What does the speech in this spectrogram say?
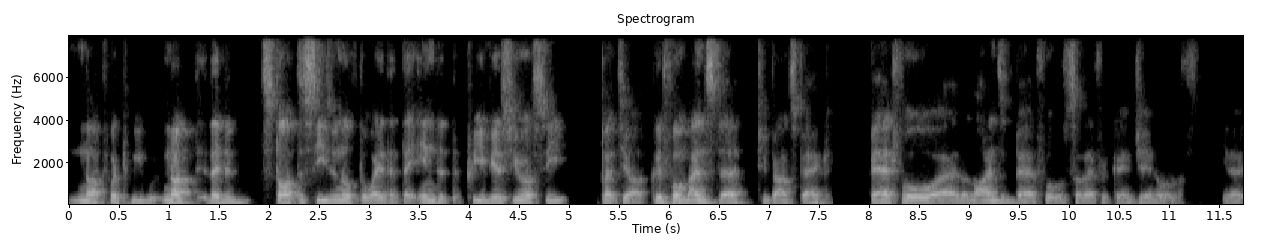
Not what we not they didn't start the season off the way that they ended the previous URC. But yeah, good for Munster to bounce back. Bad for uh, the Lions and bad for South Africa in general. You know,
